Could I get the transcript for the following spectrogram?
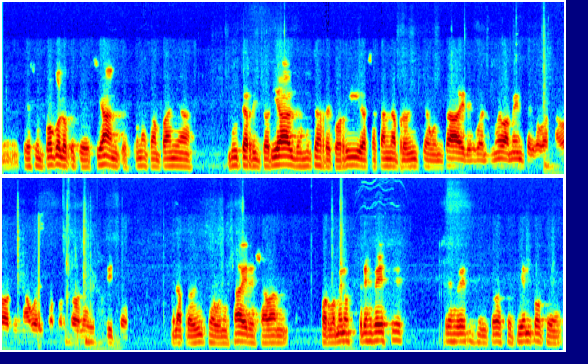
Eh, es un poco lo que te decía antes, una campaña muy territorial, de muchas recorridas acá en la provincia de Buenos Aires. Bueno, nuevamente el gobernador dio una vuelta por todos los distritos de la provincia de Buenos Aires, ya van por lo menos tres veces, tres veces en todo este tiempo que,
